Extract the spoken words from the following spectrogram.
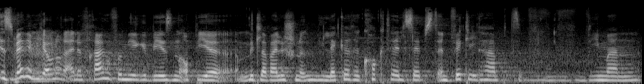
Es wäre nämlich auch noch eine Frage von mir gewesen, ob ihr mittlerweile schon irgendwie leckere Cocktails selbst entwickelt habt, wie man,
